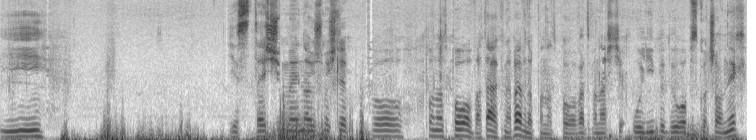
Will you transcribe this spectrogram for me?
I jesteśmy, no już myślę po, ponad połowa, tak, na pewno ponad połowa, 12 uli by było obskoczonych.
